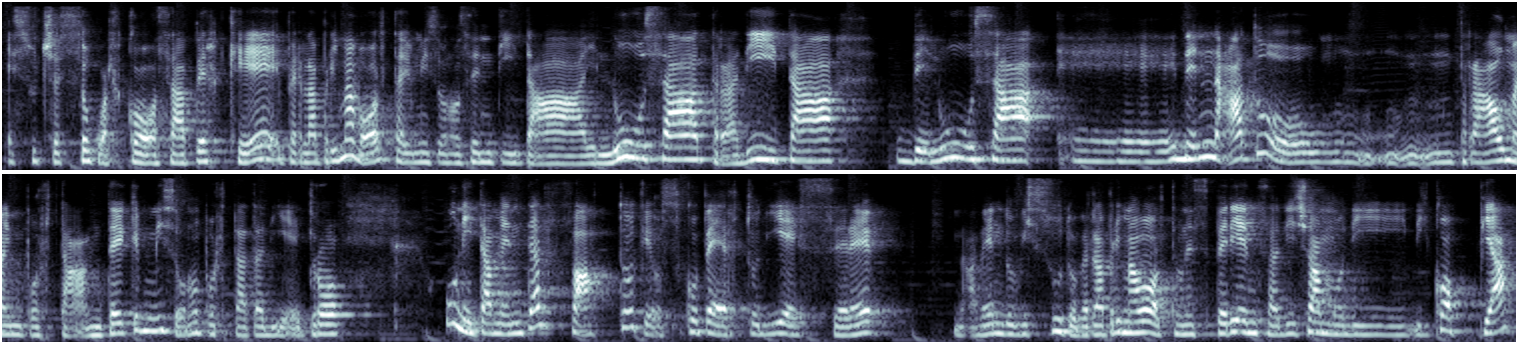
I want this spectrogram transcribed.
è successo qualcosa perché per la prima volta io mi sono sentita illusa, tradita, delusa eh, ed è nato un, un trauma importante che mi sono portata dietro, unitamente al fatto che ho scoperto di essere, avendo vissuto per la prima volta un'esperienza diciamo di, di coppia,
